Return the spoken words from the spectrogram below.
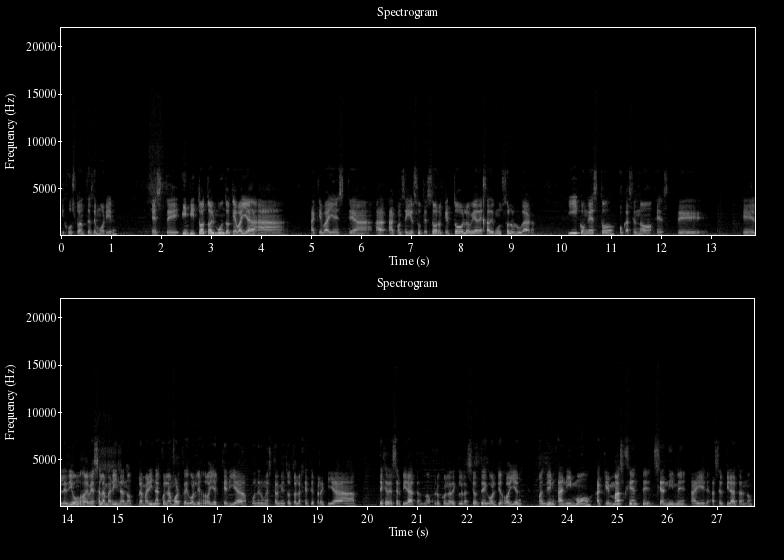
Y justo antes de morir, este, invitó a todo el mundo que vaya a, que vaya este, a conseguir su tesoro, que todo lo había dejado en un solo lugar. Y con esto ocasionó, este, eh, le dio un revés a la Marina, ¿no? La Marina con la muerte de Goldie Roger quería poner un escarmiento a toda la gente para que ya deje de ser piratas, ¿no? Pero con la declaración de Goldie Roger, más bien animó a que más gente se anime a ir a ser piratas, ¿no?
